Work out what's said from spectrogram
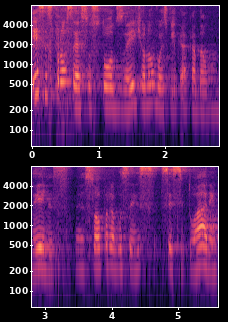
Esses processos todos aí, que eu não vou explicar cada um deles, é só para vocês se situarem,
